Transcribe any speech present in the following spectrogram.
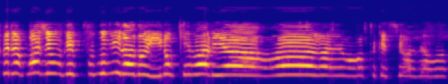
그냥 마지막에 부금이라도 이렇게 말이야. 아, 나 이거 어떻게 찍으냐고.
